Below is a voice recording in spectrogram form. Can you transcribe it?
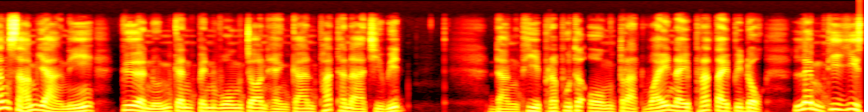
ทั้งสามอย่างนี้เกื้อหนุนกันเป็นวงจรแห่งการพัฒนาชีวิต ดังที่พระพุทธองค์ตรัสไว้ในพระไตรปิฎกเล่มที่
